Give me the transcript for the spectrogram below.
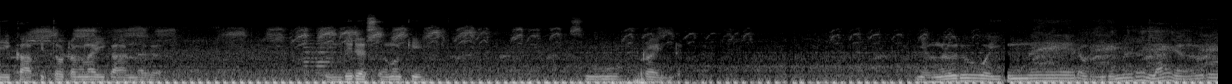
ഈ കാപ്പിത്തോട്ടങ്ങളായി കാണുന്നത്. എന്ത് രസം നോക്കി. സൂപ്പറായിട്ട് ഞങ്ങളൊരു വൈകുന്നേരം വൈകുന്നേരം അല്ല ഞങ്ങളൊരു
